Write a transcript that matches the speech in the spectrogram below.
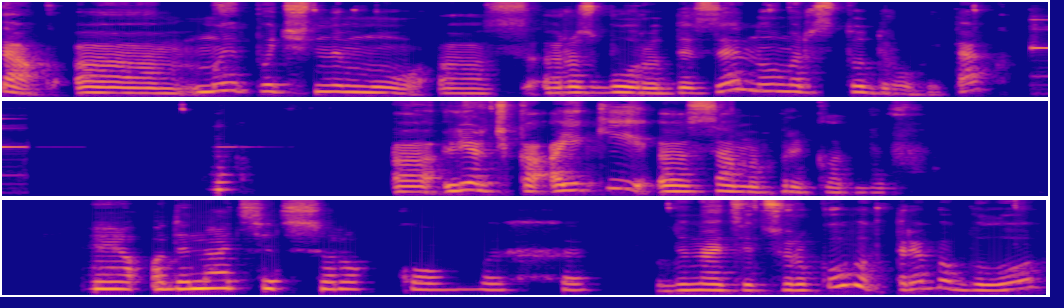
так, е, ми почнемо е, з розбору ДЗ номер 102, так? Так. Лерочка, а який е, саме приклад був? Е, 11 сорокових. 11 сорокових треба було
